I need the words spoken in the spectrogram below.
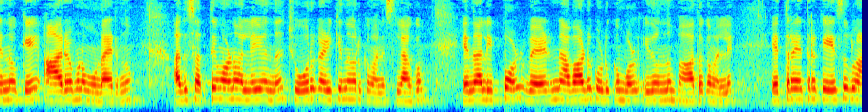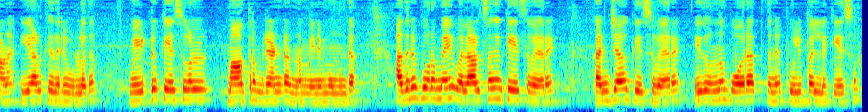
എന്നൊക്കെ ആരോപണം ഉണ്ടായിരുന്നു. അത് സത്യമാണോ അല്ലയോ എന്ന് ചോറ് കഴിക്കുന്നവർക്ക് മനസ്സിലാകും. എന്നാൽ ഇപ്പോൾ വേടന് അവാർഡ് കൊടുക്കുമ്പോൾ ഇതൊന്നും ബാധകമല്ലേ? എത്രയെത്ര കേസുകളാണ് ഇയാൾക്കെതിരെ ഉള്ളത്? മീട്ടു കേസുകൾ മാത്രം രണ്ടെണ്ണം മിനിമം ഉണ്ട്. അതിനു പുറമെ ബലാത്സംഗ കേസ് വേറെ കഞ്ചാവ് കേസ് വേറെ ഇതൊന്നും പോരാത്തതിന് പുലിപ്പല്ല് കേസും.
